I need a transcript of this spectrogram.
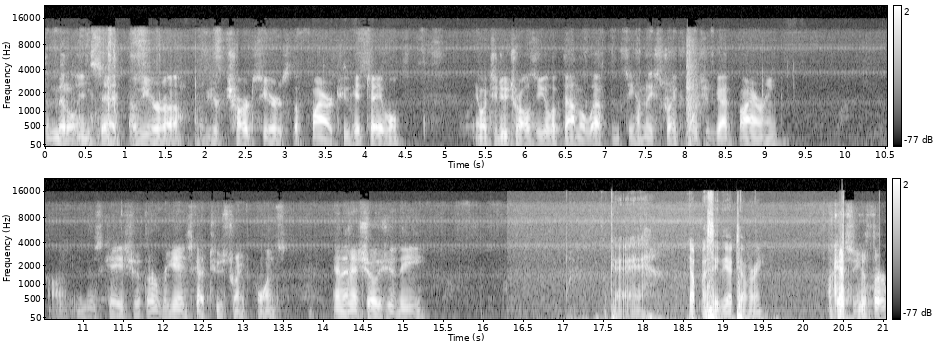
the middle inset of your uh, of your charts here. Is the fire two hit table. And what you do, Charles, is you look down the left and see how many strength points you've got firing. Uh, in this case, your third brigade's got two strength points, and then it shows you the Okay. Yep, I see the artillery. Okay, so your third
